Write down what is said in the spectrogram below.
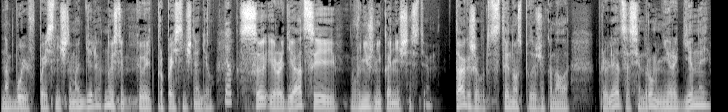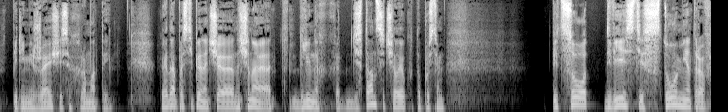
на боль в поясничном отделе, ну, если говорить про поясничный отдел, так. с иррадиацией в нижней конечности. Также вот стеноз позвоночного канала проявляется синдром нейрогенной перемежающейся хромоты. Когда постепенно, начиная от длинных дистанций, человеку, допустим, 500, 200, 100 метров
